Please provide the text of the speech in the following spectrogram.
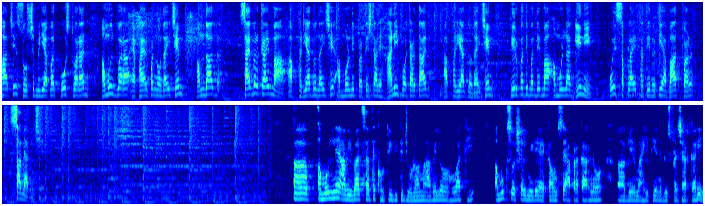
અફવા છે. સોશિયલ મીડિયા પર પોસ્ટ દ્વારા જ અમૂલ દ્વારા એફઆઈઆર પણ નોંધાઈ છે. અમદાવાદ સાયબર ક્રાઇમમાં આ ફરિયાદ નોંધાઈ છે. અમૂલની પ્રતિષ્ઠાને હાનિ પહોંચાડતા જ આ ફરિયાદ નોંધાઈ છે. તિરુપતિ મંદિરમાં અમૂલના ઘીની કોઈ સપ્લાય થતી નથી. આ વાત પણ સામે આવી છે. અમૂલને આ વિવાદ સાથે ખોટી રીતે જોડવામાં આવેલો હોવાથી અમુક સોશિયલ મીડિયા એકાઉન્ટ્સે આ પ્રકારનો ગેરમાહિતી અને દુષ્પ્રચાર કરી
